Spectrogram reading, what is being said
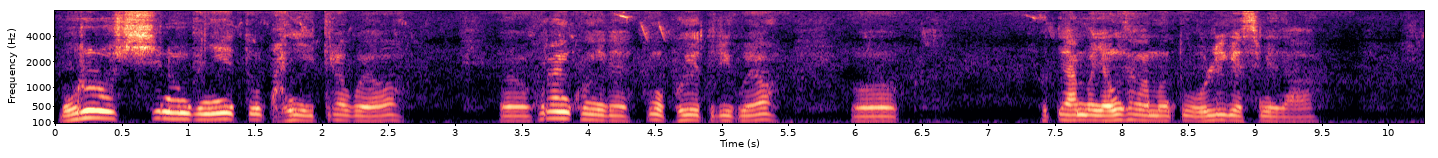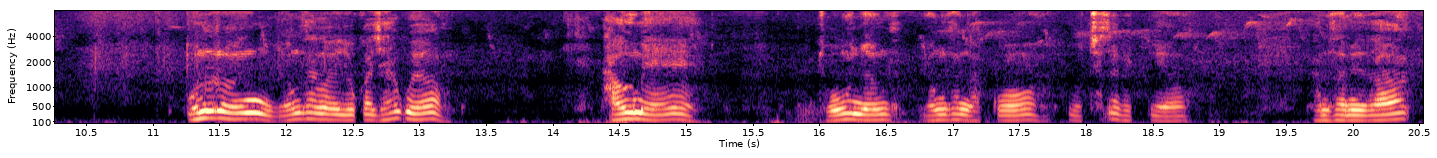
모르시는 분이 또 많이 있더라고요. 어, 호랑이 콩이래 한번 보여드리고요. 어, 그때 한번 영상 한번 또 올리겠습니다. 오늘은 영상을 여기까지 하고요. 다음에 좋은 영, 영상 갖고 또 찾아뵐게요. 감사합니다.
